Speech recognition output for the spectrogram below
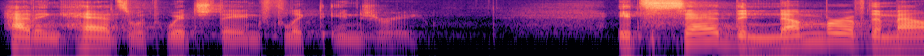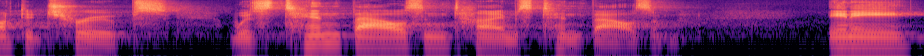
having heads with which they inflict injury. It said the number of the mounted troops was 10,000 times 10,000. Any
